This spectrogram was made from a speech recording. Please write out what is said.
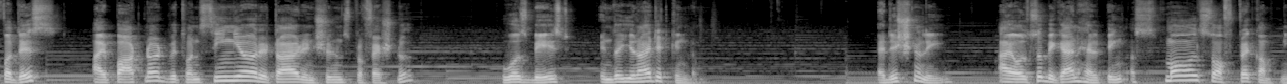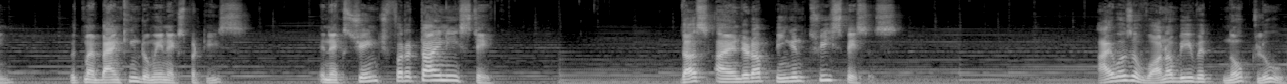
For this, I partnered with one senior retired insurance professional who was based in the United Kingdom. Additionally, I also began helping a small software company with my banking domain expertise in exchange for a tiny stake. Thus, I ended up being in three spaces. I was a wannabe with no clue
